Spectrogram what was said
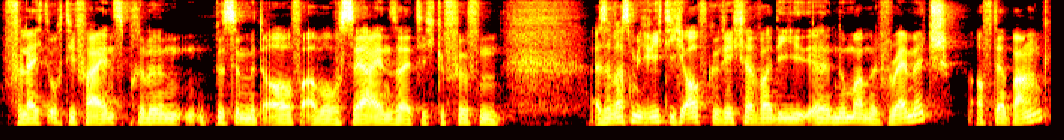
vielleicht auch die Vereinsbrille ein bisschen mit auf, aber auch sehr einseitig gepfiffen. Also was mich richtig aufgeregt hat, war die äh, Nummer mit Ramage auf der Bank.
